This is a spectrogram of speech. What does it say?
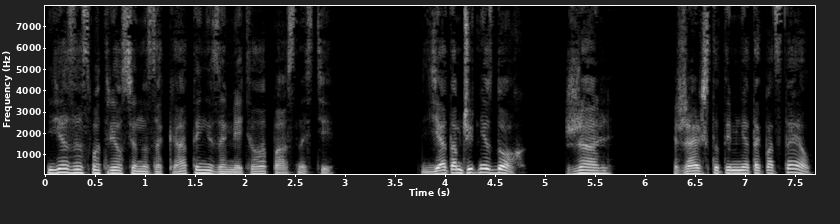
Я засмотрелся на закат и не заметил опасности. Я там чуть не сдох. Жаль. Жаль, что ты меня так подставил.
